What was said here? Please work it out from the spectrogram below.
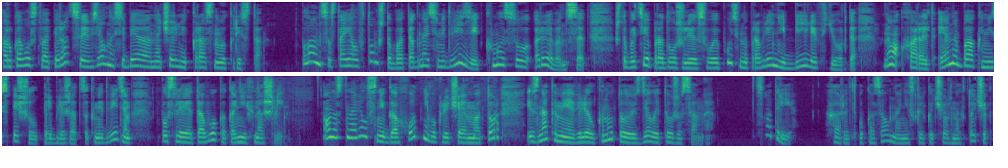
руководство операции взял на себя начальник Красного Креста. План состоял в том, чтобы отогнать медведей к мысу Ревенсет, чтобы те продолжили свой путь в направлении Билли-Фьорда. Но Харальд Эннебак не спешил приближаться к медведям после того, как они их нашли. Он остановил снегоход, не выключая мотор, и знаками велел Кнуту сделать то же самое. «Смотри», — Харальд указал на несколько черных точек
